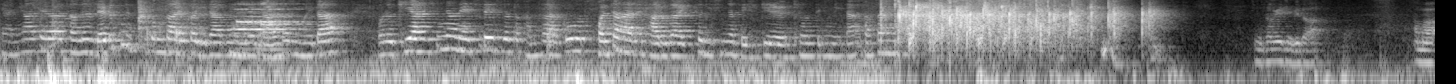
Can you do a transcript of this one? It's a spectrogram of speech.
네, 안녕하세요. 저는 레드포인트 부동산에서 일하고 있는 나은선입니다. 오늘 귀한 신년에 초대해 주셔서 감사하고 번창하는 가루가 2020년 되시기를 기원드립니다. 감사합니다. 김성일입니다. 아마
